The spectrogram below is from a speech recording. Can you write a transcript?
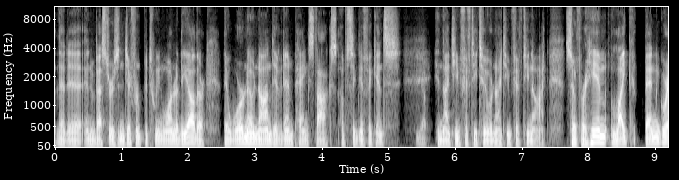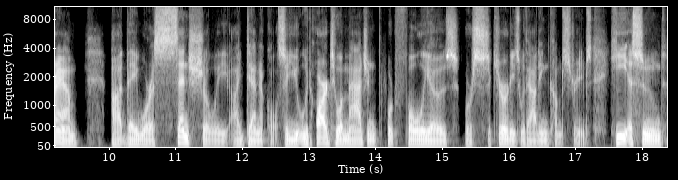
that uh, an investor is indifferent between one or the other, there were no non-dividend paying stocks of significance yep. in 1952 or 1959. So for him, like Ben Graham, uh, they were essentially identical. So you would hard to imagine portfolios or securities without income streams. He assumed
